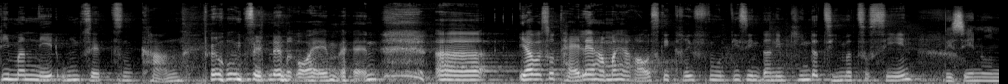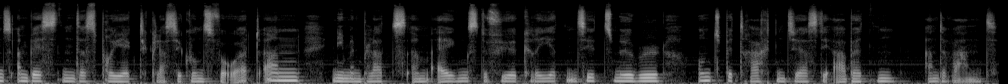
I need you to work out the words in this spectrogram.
die man nicht umsetzen kann bei uns in den Räumen. Äh, ja, aber so Teile haben wir herausgegriffen und die sind dann im Kinderzimmer zu sehen. Wir sehen uns am besten das Projekt Klassikunst vor Ort an, nehmen Platz am eigens dafür kreierten Sitzmöbel und betrachten zuerst die Arbeiten an der Wand.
